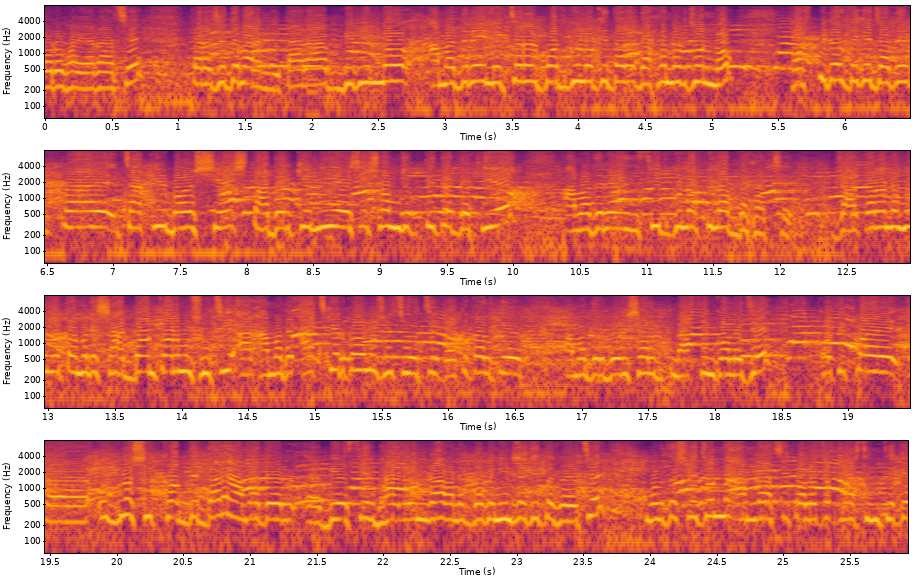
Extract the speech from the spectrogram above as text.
বড় ভাইয়ারা আছে, তারা যেতে পারেনি। তারা বিভিন্ন আমাদের এই লেকচারার পদগুলোকে তারা দেখানোর জন্য হসপিটাল থেকে যাদের প্রায় চাকরির বয়স শেষ, তাদেরকে নিয়ে এসে সংযুক্তিতে দেখিয়ে আমাদের এই সিটগুলো ফিল আপ দেখাচ্ছে। যার কারণে মূলত আমাদের শাটডাউন কর্মসূচি আর আমাদের আজকের কর্মসূচি হচ্ছে গতকালকে আমাদের বরিশাল নার্সিং কলেজে। কতিপয় উগ্র শিক্ষকদের দ্বারা আমাদের বিএসসির ভাই বোনরা অনেকভাবে নির্যাতিত হয়েছে। মূলত সেজন্য আমরা আজকে কলেজ অফ নার্সিং থেকে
